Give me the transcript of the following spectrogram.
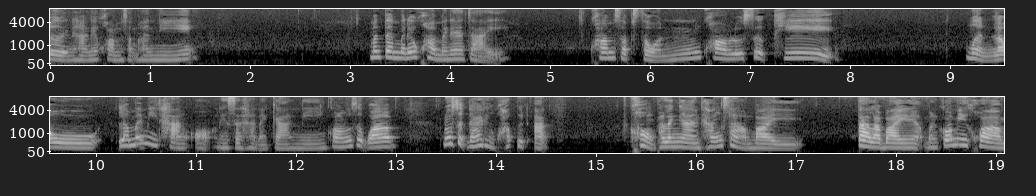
เลยนะคะในความสัมพันธ์นี้ มันเต็มไปด้วยความไม่แน่ใจ ความสับสน ความรู้สึกที่เหมือนเราเราไม่มีทางออกในสถานการณ์นี้ความรู้สึกว่ารู้สึกได้ถึงความอึดอัดของพลังงานทั้งสามใบ แต่ละใบเนี่ยมันก็มีความ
